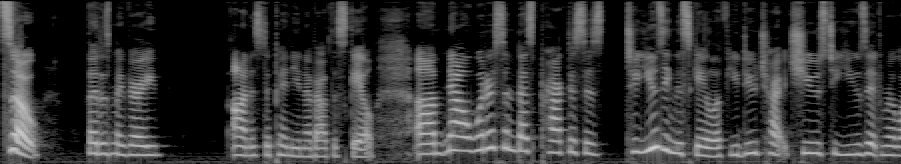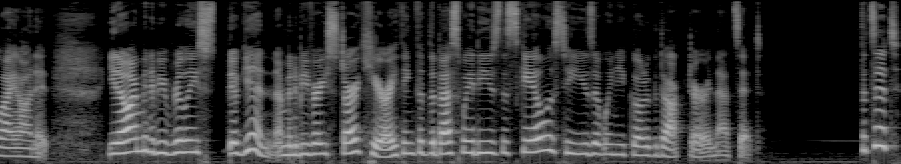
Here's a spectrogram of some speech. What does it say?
So, that is my very honest opinion about the scale. Um, now, what are some best practices to using the scale if you do try, choose to use it and rely on it. You know, I'm going to be really, again, I'm going to be very stark here. I think that the best way to use the scale is to use it when you go to the doctor, and that's it. That's it.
